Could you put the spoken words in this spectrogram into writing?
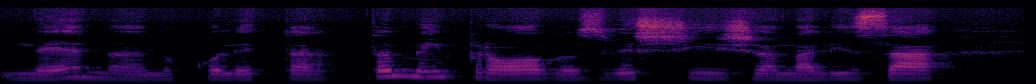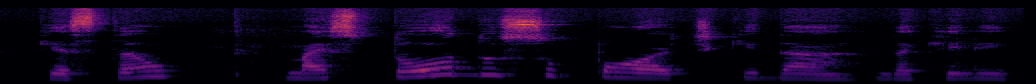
né, na, no coletar também provas, vestígios, analisar questão, mas todo o suporte que dá daquele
